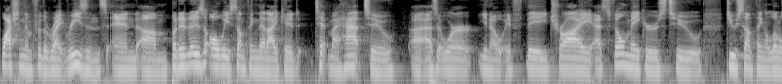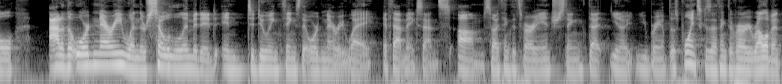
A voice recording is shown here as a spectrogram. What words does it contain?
watching them for the right reasons. And um, but it is always something that I could tip my hat to, uh, as it were. You know, if they try as filmmakers to do something a little out of the ordinary when they're so limited into doing things the ordinary way if that makes sense. Um, so i think that's very interesting that you know you bring up those points because i think they're very relevant.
